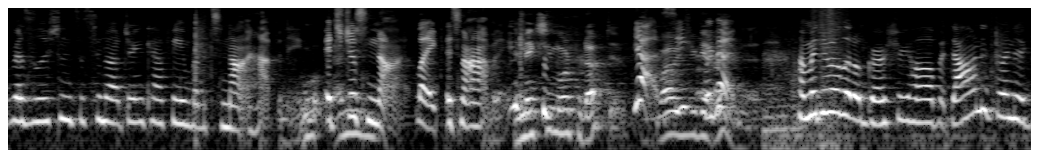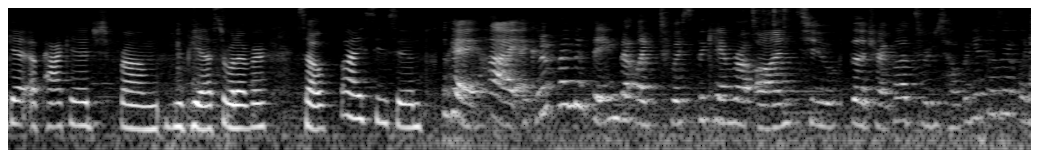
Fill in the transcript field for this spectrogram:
resolutions is to not drink caffeine, but it's not happening. Well, it's I just mean- not. Like, it's not happening. It makes you more productive. Yeah, Why see? would you get We're rid of it? I'm gonna do a little grocery haul, but Dallin is going to get a package from UPS or whatever. So, bye, see you soon. Okay, hi. I couldn't find the thing that like twists the camera on to the tripod, so we're just hoping it doesn't like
